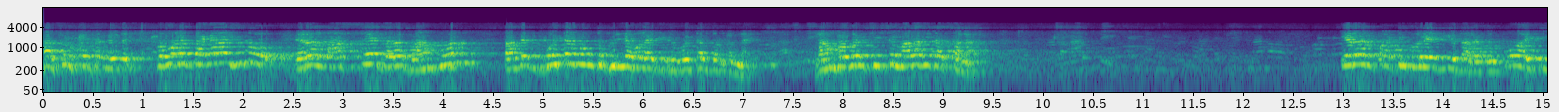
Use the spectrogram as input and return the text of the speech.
আসল কথা বলতে, কোমরের দাগা না শুধু এরা লাস্টে যারা ব্রাহ্মণ তাদের বইটার মতো খুললে বলাই দিত বইটার দরকার নাই। রামভগরের শিষ্য মারা দিতে না। এরার পার্টি বলে এদিকে দাঁড়াবো কয় কি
